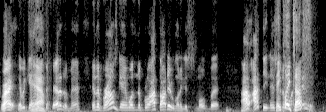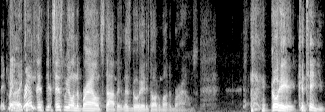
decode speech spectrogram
Right. Every game Yeah. was competitive, man. And the Browns game wasn't a blow. I thought they were going to get smoked, but I, I think they, They should've played won the tough. They played played great. tough. Since, since we on the Browns topic, let's go ahead and talk about the Browns. go ahead, continue.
